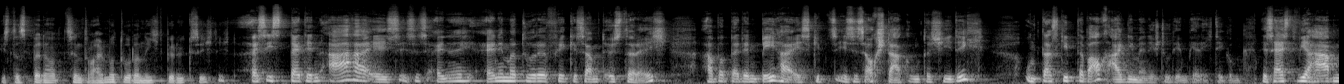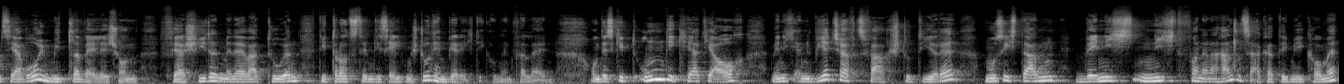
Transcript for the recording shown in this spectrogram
Ist das bei der Zentralmatura nicht berücksichtigt? Es ist bei den AHS ist es eine, eine Matura für Gesamtösterreich, aber bei den BHS gibt, ist es auch stark unterschiedlich. Und das gibt aber auch allgemeine Studienberechtigung. Das heißt, wir haben sehr wohl mittlerweile schon verschiedene Maturen, die trotzdem dieselben Studienberechtigungen verleihen. Und es gibt umgekehrt ja auch, wenn ich ein Wirtschaftsfach studiere, muss ich dann, wenn ich nicht von einer Handelsakademie komme,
